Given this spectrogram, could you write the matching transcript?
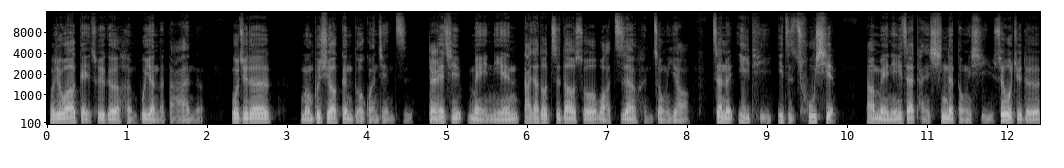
我觉得我要给出一个很不一样的答案了。我觉得我们不需要更多关键字，因为其实每年大家都知道说，哇，治安很重要，这样的议题一直出现，然后每年一直在谈新的东西，所以我觉得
